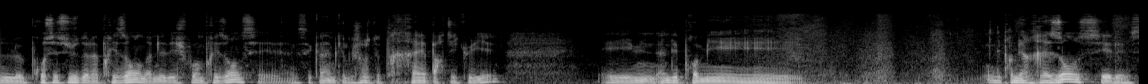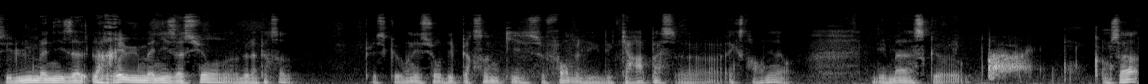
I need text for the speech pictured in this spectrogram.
le processus de la prison, d'amener des chevaux en prison, c'est quand même quelque chose de très particulier. Et une, un des premiers, des premières raisons, c'est la réhumanisation de la personne, puisqu'on est sur des personnes qui se forment des, des carapaces euh, extraordinaires, des masques euh, comme ça.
